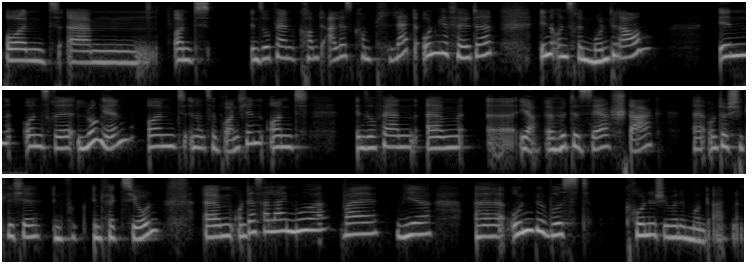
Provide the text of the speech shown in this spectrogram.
Und ähm, und insofern kommt alles komplett ungefiltert in unseren Mundraum in unsere Lungen und in unsere Bronchien und insofern ähm, äh, ja, erhöht es sehr stark äh, unterschiedliche Inf Infektionen. Ähm, und das allein nur, weil wir äh, unbewusst chronisch über den Mund atmen.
